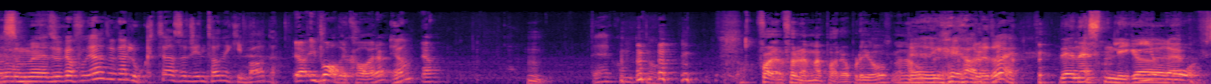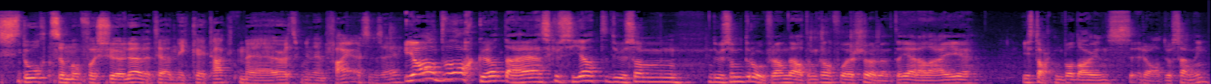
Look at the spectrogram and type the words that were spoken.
ja. som du, kan få, ja, du kan lukte altså gin tonic i badet. Ja, I badekaret? Ja. Ja. Det er kommet nå. Følger den med paraply òg. Ja, det tror jeg. Det er nesten like eh, stort som å få sjøløve til å nikke i takt med Earth, Wind and Fire, syns jeg. Ja, det var akkurat det jeg skulle si. At du som, du som dro fram det at de kan få sjøløve til å gjøre det i, i starten på dagens radiosending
